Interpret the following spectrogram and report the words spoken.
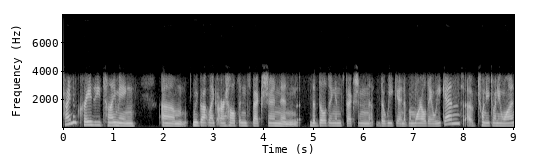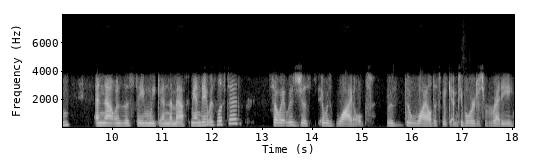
kind of crazy timing. Um we got like our health inspection and the building inspection the weekend of Memorial Day weekend of 2021 and that was the same weekend the mask mandate was lifted. So it was just, it was wild. It was the wildest weekend. People were just ready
